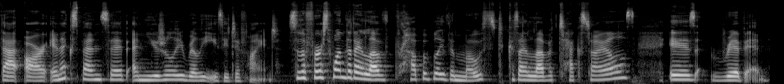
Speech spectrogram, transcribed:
that are inexpensive and usually really easy to find. So, the first one that I love probably the most because I love textiles is ribbon.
